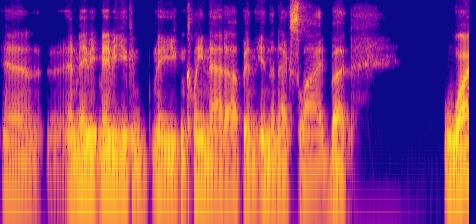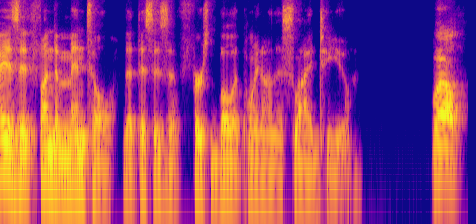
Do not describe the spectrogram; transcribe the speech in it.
And and maybe maybe you can maybe you can clean that up in in the next slide. But why is it fundamental that this is a first bullet point on this slide to you? Well,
